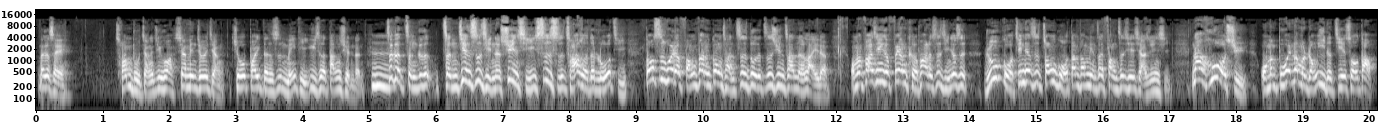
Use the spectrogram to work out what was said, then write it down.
那个谁，川普讲一句话，下面就会讲 Joe Biden 是媒体预测当选人。嗯，这个整个整件事情的讯息、事实查核的逻辑，都是为了防范共产制度的资讯战而来的。我们发现一个非常可怕的事情，就是如果今天是中国单方面在放这些假讯息，那或许我们不会那么容易的接收到；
